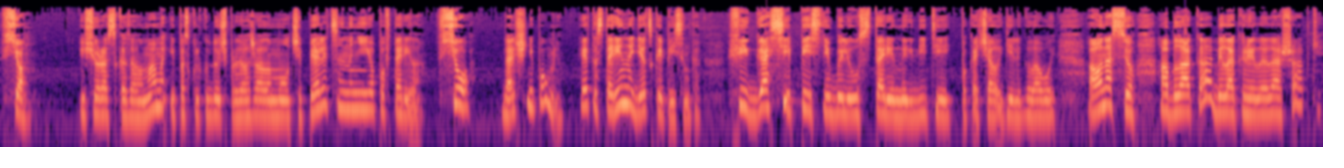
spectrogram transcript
«Все!» — еще раз сказала мама, и поскольку дочь продолжала молча пялиться на нее, повторила. «Все! Дальше не помню. Это старинная детская песенка». «Фига себе песни были у старинных детей!» — покачала Гели головой. «А у нас все облака, белокрылые лошадки».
